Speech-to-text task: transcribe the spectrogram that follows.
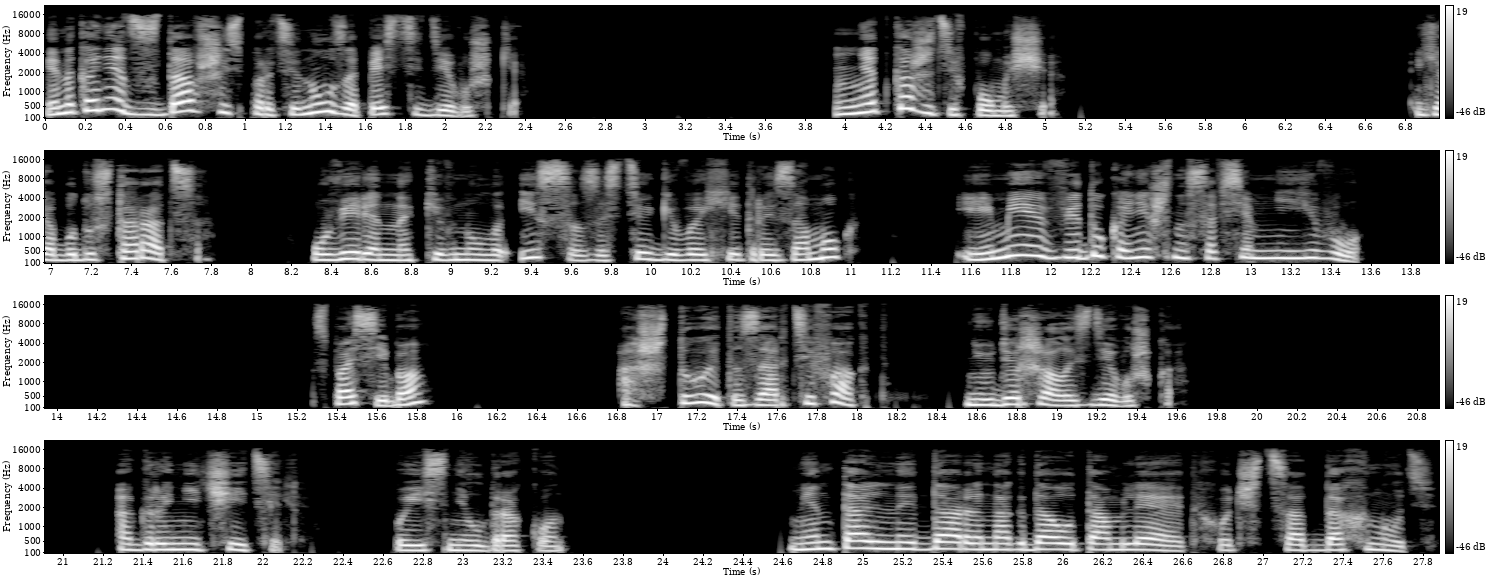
И, наконец, сдавшись, протянул запястье девушке. «Не откажете в помощи?» «Я буду стараться», — уверенно кивнула Исса, застегивая хитрый замок, и имея в виду, конечно, совсем не его. «Спасибо». «А что это за артефакт?» — не удержалась девушка. «Ограничитель», — пояснил дракон. Ментальный дар иногда утомляет, хочется отдохнуть.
